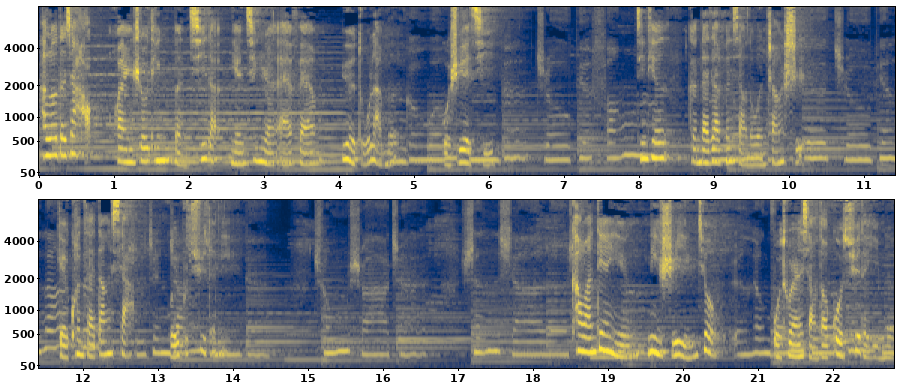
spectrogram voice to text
Hello，大家好，欢迎收听本期的年轻人 FM 阅读栏目，我是月琪。今天跟大家分享的文章是《给困在当下回不去的你》。看完电影《逆时营救》，我突然想到过去的一幕，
